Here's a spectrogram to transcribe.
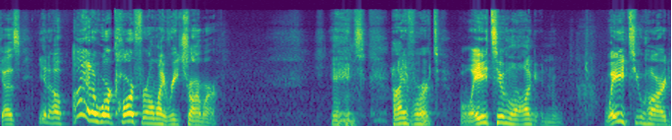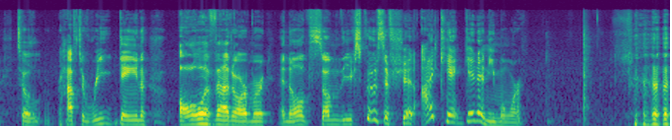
Cuz, you know, I had to work hard for all my reach armor. And I've worked way too long and way too hard to have to regain all of that armor and all some of the exclusive shit I can't get anymore.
